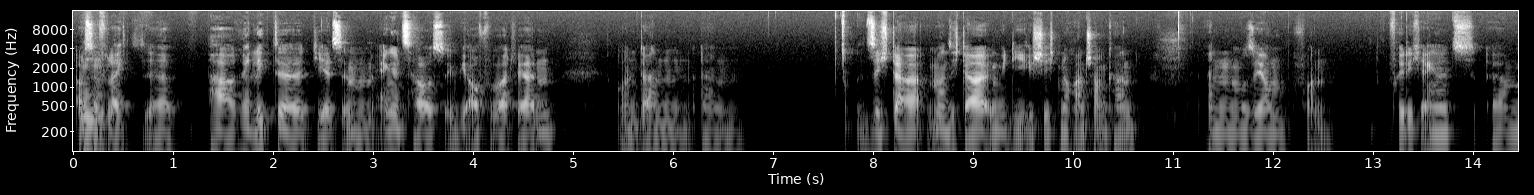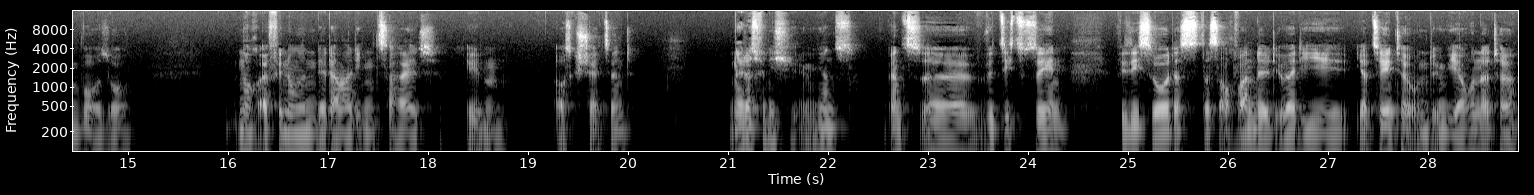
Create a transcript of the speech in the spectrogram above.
Außer mhm. vielleicht ein äh, paar Relikte, die jetzt im Engelshaus irgendwie aufbewahrt werden. Und dann ähm, sich da, man sich da irgendwie die Geschichten noch anschauen kann. Ein Museum von Friedrich Engels, ähm, wo so noch Erfindungen der damaligen Zeit eben ausgestellt sind. Ne, das finde ich ganz, ganz äh, witzig zu sehen, wie sich so das, das auch wandelt über die Jahrzehnte und irgendwie Jahrhunderte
